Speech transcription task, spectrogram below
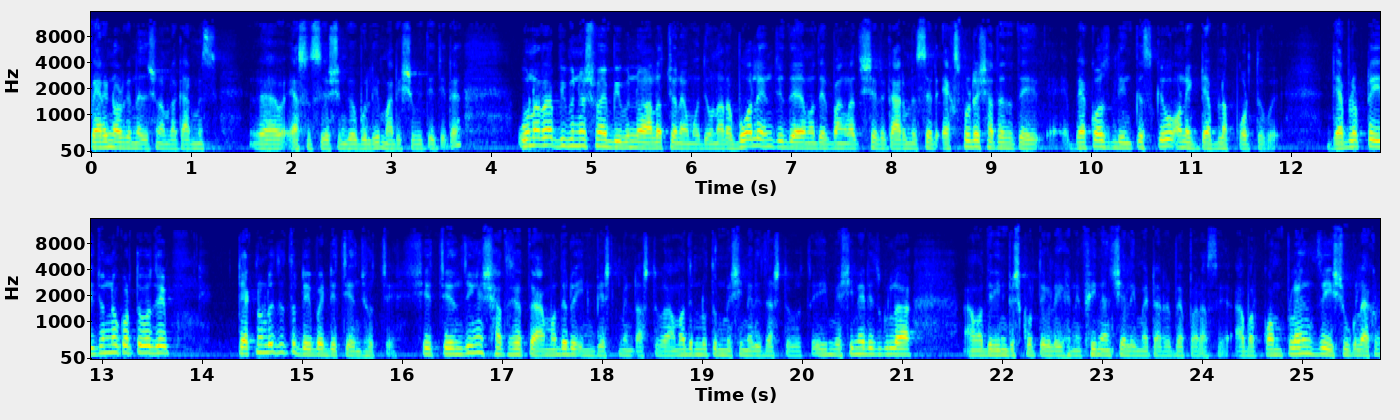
প্যারেন্ট অর্গানাইজেশন আমরা গার্মেন্টস অ্যাসোসিয়েশনকে বলি, মালিক সমিতি যেটা ওনারা বিভিন্ন সময় বিভিন্ন আলোচনার মধ্যে ওনারা বলেন যে আমাদের বাংলাদেশের গার্মেন্টসের এক্সপোর্টের সাথে সাথে ব্যাকজ লিঙ্কেজকেও অনেক ডেভেলপ করতে হবে। ডেভেলপটা এই জন্য করতে হবে যে টেকনোলজি তো ডে বাই ডে চেঞ্জ হচ্ছে। সেই চেঞ্জিংয়ের সাথে সাথে আমাদেরও ইনভেস্টমেন্ট আসতে হবে, আমাদের নতুন মেশিনারিজ আসতে হচ্ছে এই মেশিনারিজগুলো আমাদের ইনভেস্ট করতে গেলে এখানে ফিনান্সিয়ালি ম্যাটারের ব্যাপার আছে। আবার কমপ্লায়েন্স যে ইস্যুগুলো এখন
